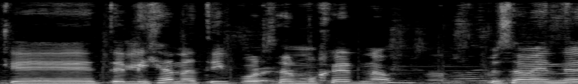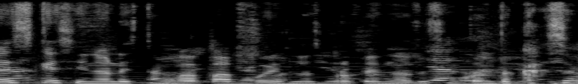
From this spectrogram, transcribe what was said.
que te elijan a ti por ser mujer, ¿no? Pues también es que si no eres tan guapa, pues los profes no te hacen tanto caso.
